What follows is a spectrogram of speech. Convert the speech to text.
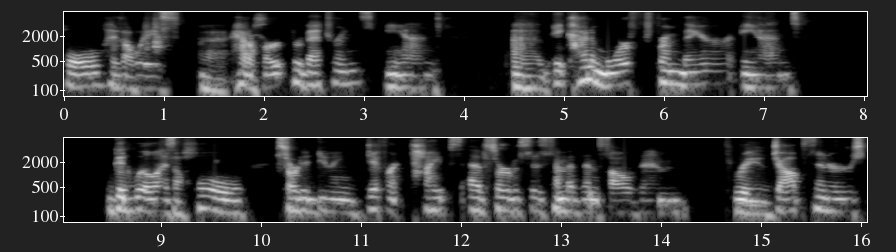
whole has always uh, had a heart for veterans, and uh, it kind of morphed from there. And Goodwill as a whole started doing different types of services. Some of them saw them through job centers,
